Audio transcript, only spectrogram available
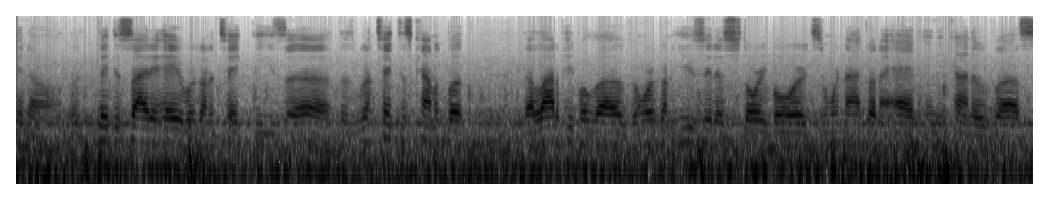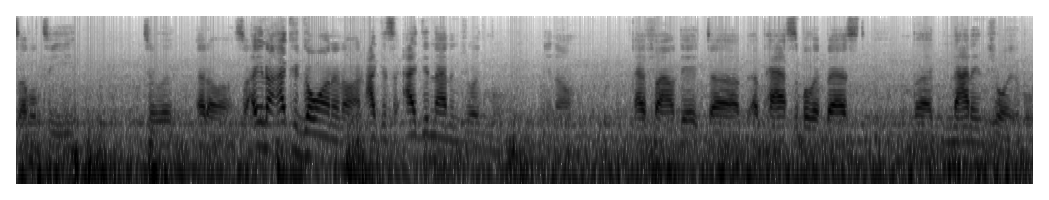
you know, they decided, hey, we're going to take these, uh, we're going to take this comic book that a lot of people love, and we're going to use it as storyboards, and we're not going to add any kind of uh, subtlety to it at all. So, you know, I could go on and on. I guess I did not enjoy the movie. You know, I found it uh, passable at best, but not enjoyable.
